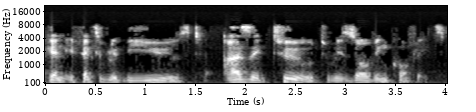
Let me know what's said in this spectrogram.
can effectively be used as a tool to resolving conflicts?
